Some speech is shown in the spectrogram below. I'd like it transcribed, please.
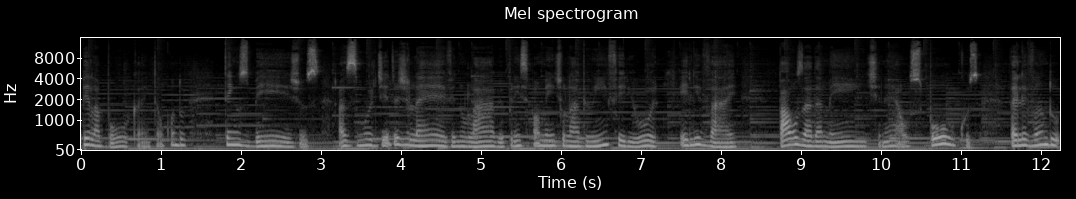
pela boca, então quando tem os beijos, as mordidas de leve no lábio, principalmente o lábio inferior, ele vai pausadamente, né, aos poucos, vai levando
